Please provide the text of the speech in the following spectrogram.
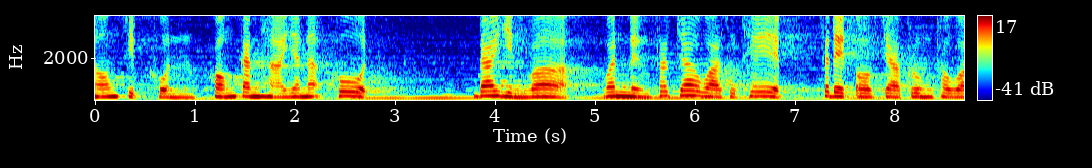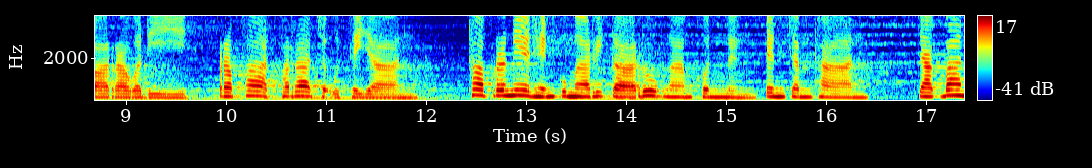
น้องสิบคนของกันหายนะโคดได้ยินว่าวันหนึ่งพระเจ้าวาสุเทพ เสด็จออกจากกรุงทวาราวดี ประพาสพระราชอุทยานถ้าพระเนตรเห็นกุมาริการูปงามคนหนึ่งเป็นจันทานจากบ้าน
